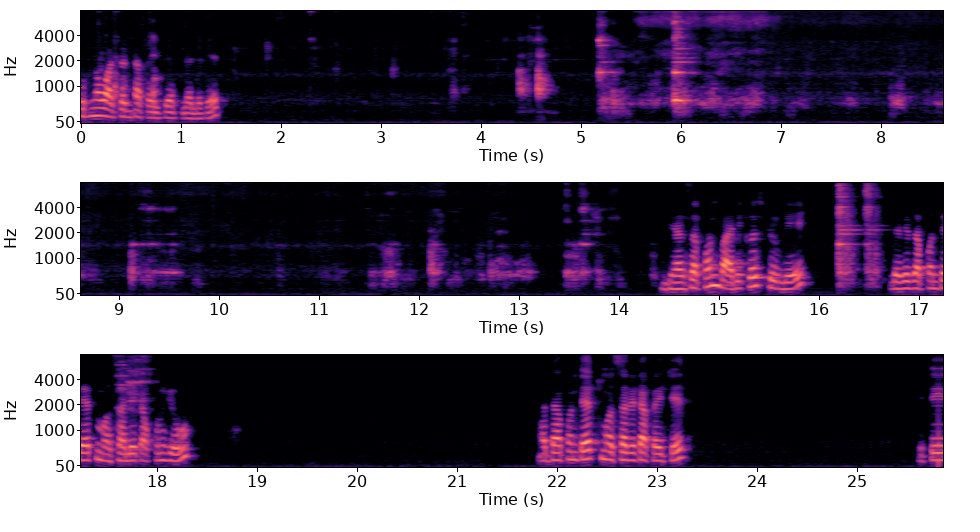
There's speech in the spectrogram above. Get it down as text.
पूर्ण वाटण टाकायचं आपल्याला त्यात. गॅस आपण बारीकच ठेवली आहे. लगेच आपण त्यात मसाले टाकून घेऊ. आता आपण त्यात मसाले टाकायचे आहेत. इथे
